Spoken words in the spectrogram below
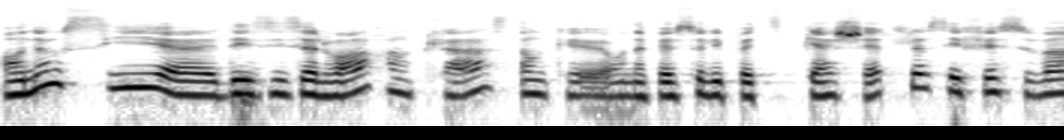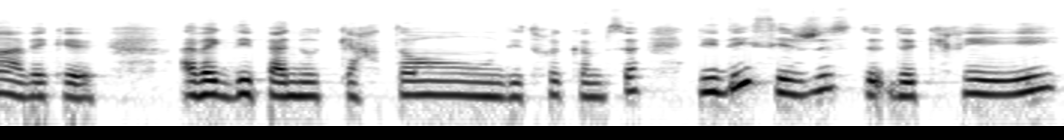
On a aussi euh, des isoloirs en classe, donc euh, on appelle ça les petites cachettes. Là, c'est fait souvent avec avec des panneaux de carton, des trucs comme ça. L'idée, c'est juste de, de créer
